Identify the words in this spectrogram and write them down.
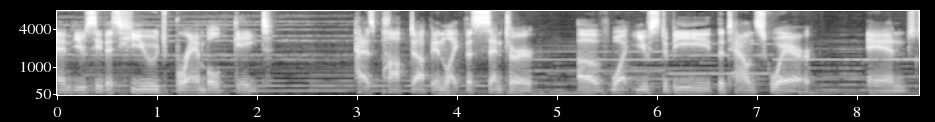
And you see this huge brambled gate has popped up in like the center of what used to be the town square and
